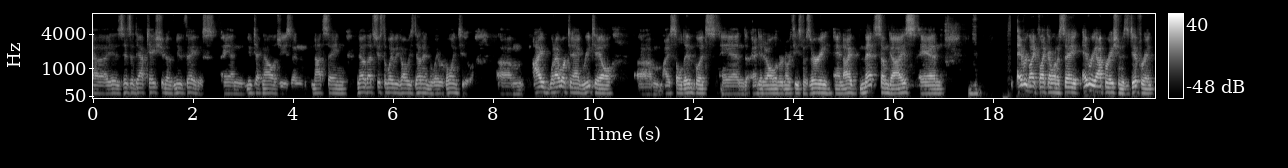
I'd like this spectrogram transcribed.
uh, is his adaptation of new things and new technologies, and not saying no, that's just the way we've always done it and the way we're going to. Um, I when I worked in ag retail, um, I sold inputs and I did it all over Northeast Missouri, and I met some guys and every like like I want to say every operation is different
